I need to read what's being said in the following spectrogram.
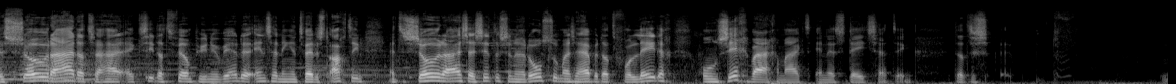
Is zo raar dat ze haar... Ik zie dat filmpje nu weer, de inzending in 2018. Het is zo raar. Zij zit dus in een rolstoel, maar ze hebben dat volledig onzichtbaar gemaakt in een stage setting. Dat is eh,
